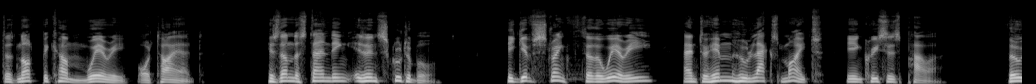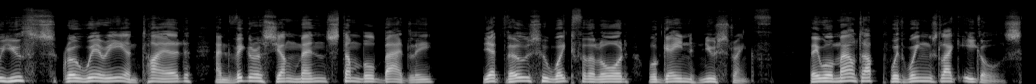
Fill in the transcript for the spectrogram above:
does not become weary or tired. His understanding is inscrutable. He gives strength to the weary, and to him who lacks might, he increases power. Though youths grow weary and tired, and vigorous young men stumble badly, yet those who wait for the Lord will gain new strength. They will mount up with wings like eagles.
